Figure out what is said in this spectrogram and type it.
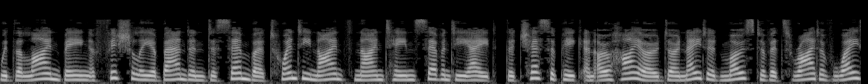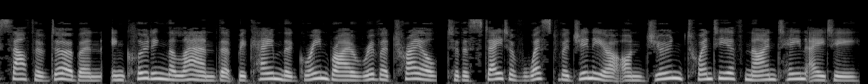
with the line being officially abandoned December 29, 1978. The Chesapeake and Ohio donated most of its right of way south of Durbin, including the land that became the Greenbrier River Trail, to the state of West Virginia on June 20, 1980.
